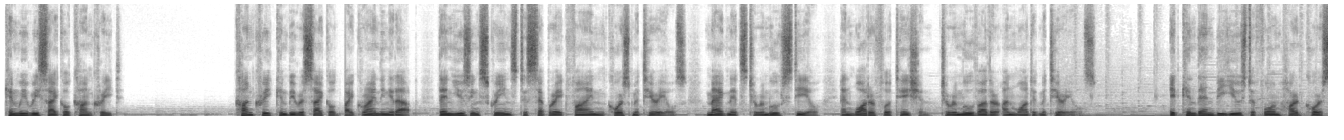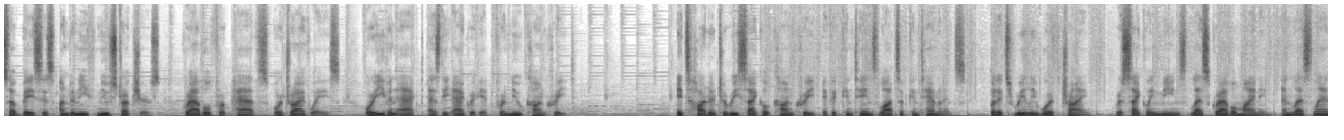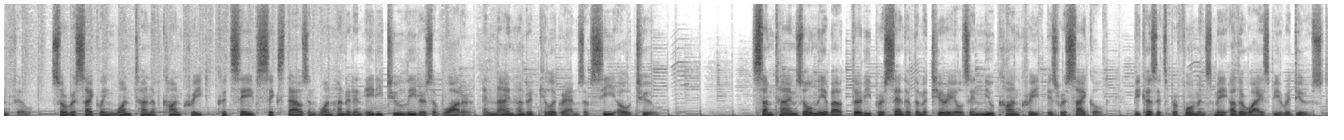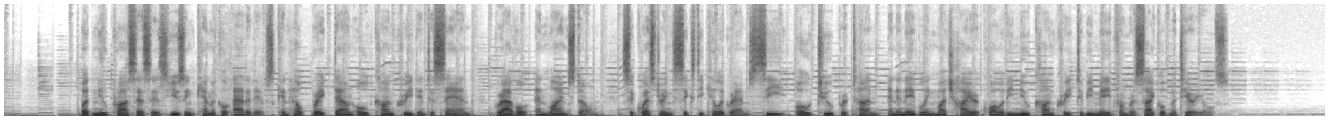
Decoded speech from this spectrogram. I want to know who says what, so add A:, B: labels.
A: Can we recycle concrete? Concrete can be recycled by grinding it up, then using screens to separate fine and coarse materials, magnets to remove steel, and water flotation to remove other unwanted materials. It can then be used to form hardcore subbases underneath new structures, gravel for paths or driveways, or even act as the aggregate for new concrete. It's harder to recycle concrete if it contains lots of contaminants, but it's really worth trying. Recycling means less gravel mining and less landfill, so recycling 1 ton of concrete could save 6,182 liters of water and 900 kilograms of CO2. Sometimes only about 30% of the materials in new concrete is recycled, because its performance may otherwise be reduced. But new processes using chemical additives can help break down old concrete into sand, gravel and limestone, sequestering 60 kilograms CO2 per ton and enabling much higher quality new concrete to be made from recycled materials.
